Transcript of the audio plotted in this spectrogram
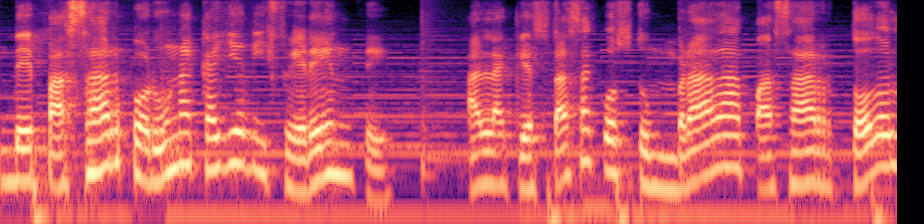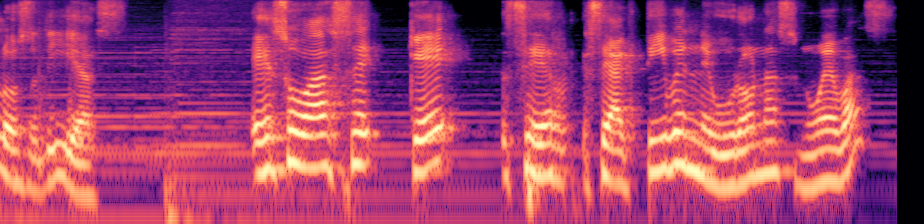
de pasar por una calle diferente a la que estás acostumbrada a pasar todos los días, eso hace que se, se activen neuronas nuevas.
